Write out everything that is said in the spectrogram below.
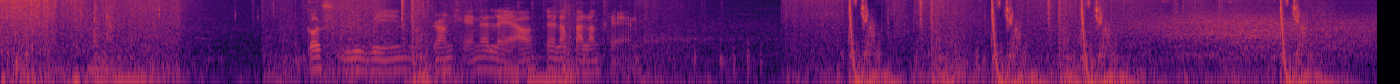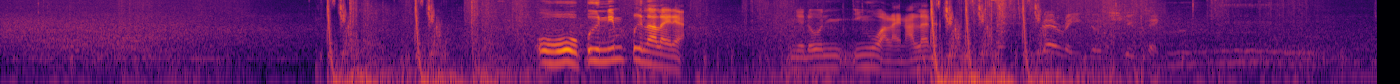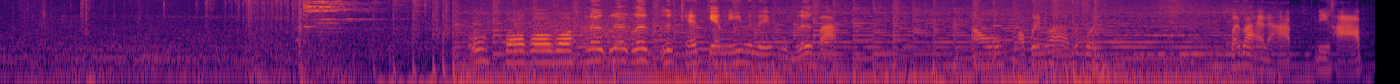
ก็รีเวนรังแขนได้แล้ว ได้รับการรังแขนโอ้โหปืนนี้มันปืนอะไรเนี่ยมัน จะโดนยิงหัวอะไรนั้นแล้วเนี่ย Very good shooting. โอ้พอพอพอเลิกเลิกเลิกเลิกแคสเกมนี้ไปเลยผมเลิกละเอาเอาเป็นว่าทุกคนบายบายนะครับ ดีครับ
